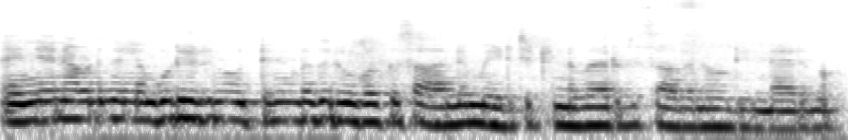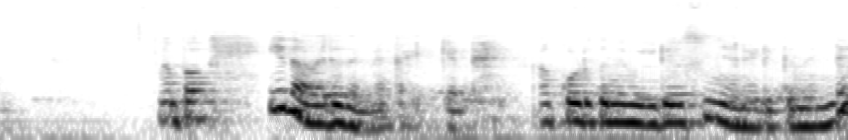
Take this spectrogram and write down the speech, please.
ഞാൻ അവിടെ നിന്നെല്ലാം കൂടി ഒരു നൂറ്റൻപത് രൂപക്ക് സാധനം മേടിച്ചിട്ടുണ്ട്. വേറൊരു സാധനം കൂടി ഉണ്ടായിരുന്നു. അപ്പോൾ ഇത് അവർ തന്നെ കഴിക്കട്ടെ. ആ കൊടുക്കുന്ന വീഡിയോസും ഞാൻ എടുക്കുന്നുണ്ട്.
